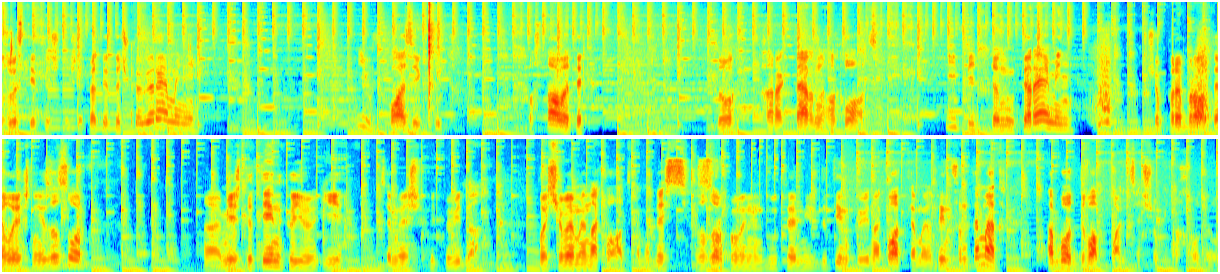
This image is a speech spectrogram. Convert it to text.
звести точніше п'ятиточкові ремені. І в пазік тут поставити до характерного класу. І підтягнути ремінь, щоб прибрати лишній зазор е, між дитинкою і цими ж відповідно плечовими накладками. Десь зазор повинен бути між дитинкою і накладками 1 см або 2 пальця, щоб проходило.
